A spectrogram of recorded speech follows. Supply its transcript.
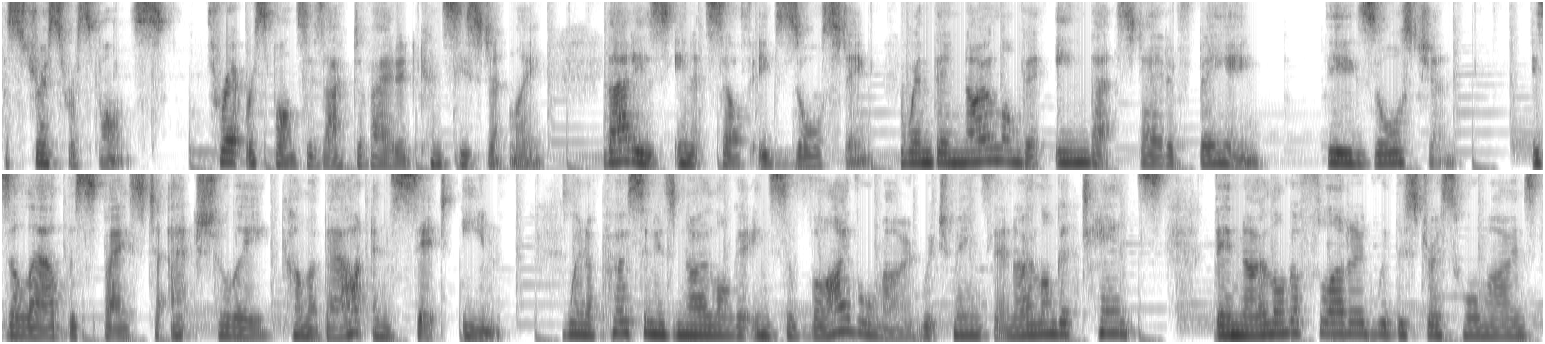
a stress response. Threat response is activated consistently. That is in itself exhausting. When they're no longer in that state of being, the exhaustion is allowed the space to actually come about and set in. When a person is no longer in survival mode, which means they're no longer tense, they're no longer flooded with the stress hormones,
